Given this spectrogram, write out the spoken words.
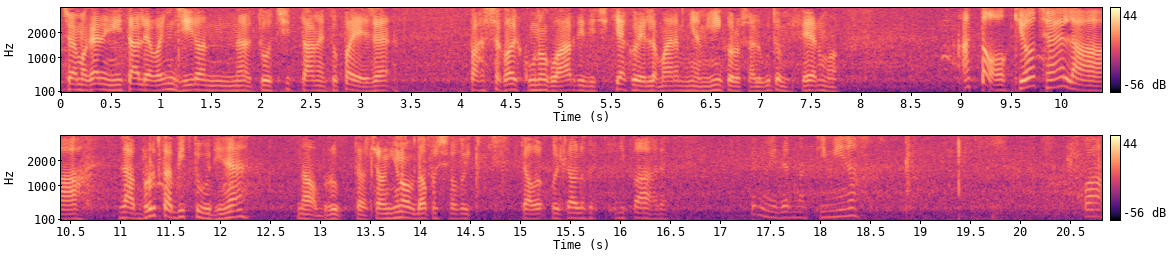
cioè magari in Italia vai in giro nella tua città, nel tuo paese, passa qualcuno, guardi, dici chi è quello, ma un mio amico, lo saluto, mi fermo. A Tokyo c'è la, la brutta abitudine, no brutta, cioè ognuno dopo si fa quei cavolo, quel cavolo che gli pare. Fammi vedere un attimino. Qua.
